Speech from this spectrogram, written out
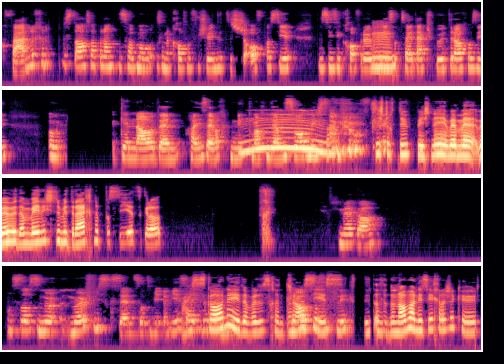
gefährlicher, was das anbelangt, dass halt mal so ein Koffer verschwindet. Das ist schon oft passiert, dass unsere Koffer irgendwie Mhm. so zwei Tage später angekommen sind. Und genau dann habe ich es einfach nicht gemacht und ich habe mich so an mich selber Das ist aufgeregt. doch typisch, ne? Wenn man, wenn man am wenigsten damit rechnet, passiert es gerade. Mega. Und so das Mur Murphys Gesetz, oder wie, wie weiß es gar denn? nicht, aber das könnte schon so sein. ist. Also den Namen habe ich sicher schon gehört.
